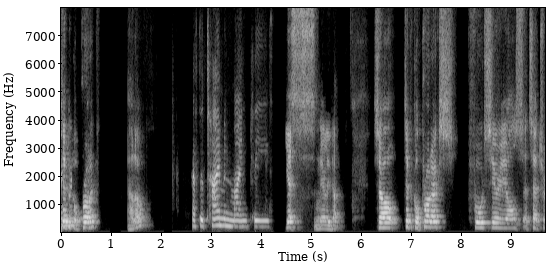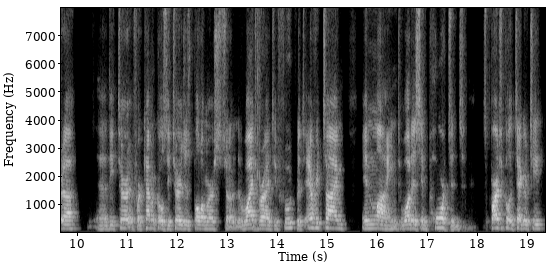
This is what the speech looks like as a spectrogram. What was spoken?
Typical product. Hello? Have the time in mind, please. Yes, nearly done. So typical products, food, cereals, etc. Uh, deter for chemicals, detergents, polymers, so the wide variety of food, but every time in mind what is important. It's particle integrity,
